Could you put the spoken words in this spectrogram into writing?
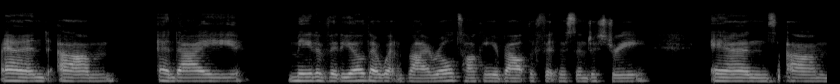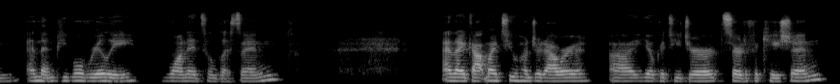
And um and i made a video that went viral talking about the fitness industry and um and then people really wanted to listen. And I got my 200 hour uh, yoga teacher certification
